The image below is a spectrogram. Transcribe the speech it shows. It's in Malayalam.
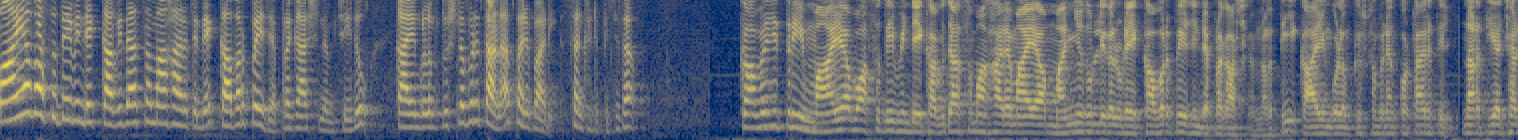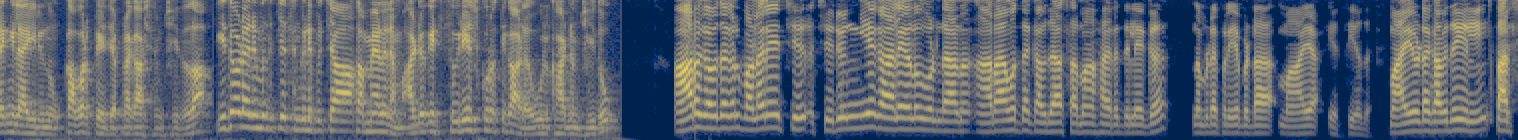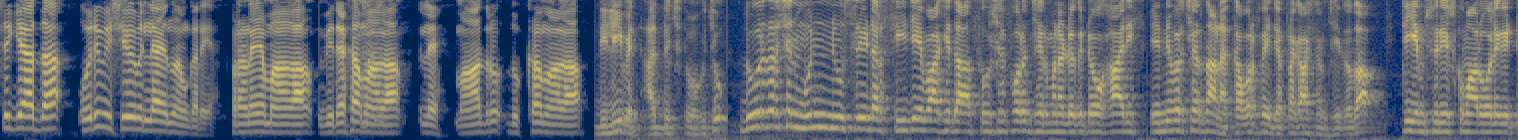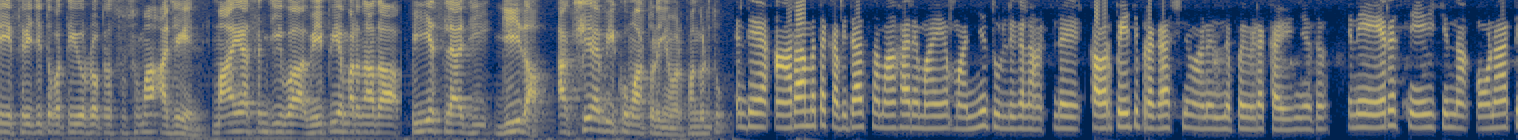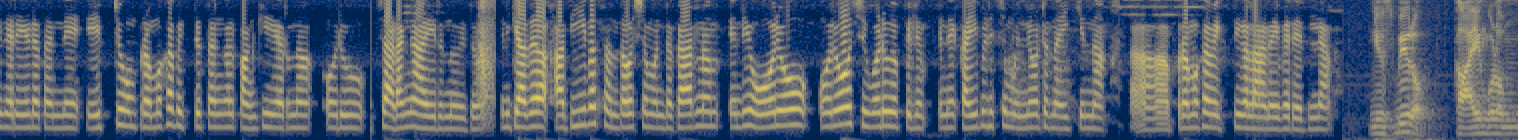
മായ വാസുദേവിന്റെ കവിതാ സമാഹാരത്തിന്റെ കവർ പേജ് പ്രകാശനം ചെയ്തു. കായംകുളം കൃഷ്ണപുരത്താണ് പരിപാടി സംഘടിപ്പിച്ചത്. കവയിത്രി മായ വാസുദേവിന്റെ കവിതാ സമാഹാരമായ മഞ്ഞുതുള്ളികളുടെ കവർ പേജിന്റെ പ്രകാശനം നടത്തി കായംകുളം കൃഷ്ണപുരം കൊട്ടാരത്തിൽ നടത്തിയ ചടങ്ങിലായിരുന്നു കവർ പേജ് പ്രകാശനം ചെയ്തത്. ഇതോടനുബന്ധിച്ച് സംഘടിപ്പിച്ച സമ്മേളനം അഡ്വക്കേറ്റ് സുരേഷ് കുറത്തിക്കാട് ഉദ്ഘാടനം ചെയ്തു. ആറ് കവിതകൾ വളരെ ചുരുങ്ങിയ കാലയളവ് കൊണ്ടാണ് ആറാമത്തെ കവിതാ സമാഹാരത്തിലേക്ക് നമ്മുടെ പ്രിയപ്പെട്ട മായ എത്തിയത്. മായയുടെ കവിതയിൽ സ്പർശിക്കാത്ത ഒരു വിഷയവുമില്ല എന്ന് നമുക്കറിയാം. പ്രണയമാകാം വിരഹമാകാം അല്ലെ? മാതൃ ദുഃഖമാകാം. ദിലീപൻ അധ്യക്ഷത വഹിച്ചു. ദൂരദർശൻ മുൻ news reader C J Vahida social forum chairman advocate O Haris എന്നിവർ ചേർന്നാണ് കവർ പേജ് പ്രകാശനം ചെയ്തത്. T M Suresh Kumar Olaketti Sreejith Pathiyoor doctor Sushama Ajayan Maya Sanjeeva V P Amarnatha P S Laji Geetha Akshaya V Kumar തുടങ്ങിയവർ പങ്കെടുത്തു. എന്റെ ആറാമത്തെ കവിതാ സമാഹാരമായ മഞ്ഞു തുള്ളികളുടെ കവർ പേജ് പ്രകാശനമാണ് ഇന്നിപ്പോൾ ഇവിടെ കഴിഞ്ഞത്. എന്നെ ഏറെ സ്നേഹിക്കുന്ന ഓണാട്ടുകരയുടെ തന്നെ ഏറ്റവും പ്രമുഖ വ്യക്തിത്വങ്ങൾ പങ്കുചേർന്ന ഒരു ചടങ്ങായിരുന്നു ഇത്. എനിക്കത് അതീവ സന്തോഷമുണ്ട്. കാരണം എന്റെ ഓരോ ഓരോ ചുവടുവെപ്പിലും എന്നെ കൈപിടിച്ച് മുന്നോട്ട് നയിക്കുന്ന പ്രമുഖ വ്യക്തികളാണ് ഇവരെല്ലാം. News bureau Kayamkulam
